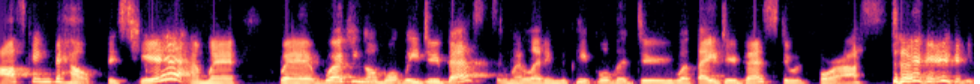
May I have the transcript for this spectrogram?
asking for help this year and we're we're working on what we do best and we're letting the people that do what they do best do it for us. yeah,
